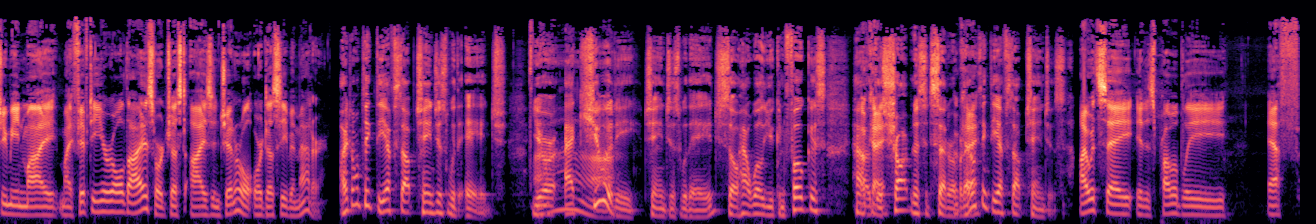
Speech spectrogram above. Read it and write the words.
do you mean my my 50 year old eyes, or just eyes in general, or does it even matter? I don't think the f stop changes with age. Your Ah. acuity changes with age, so how well you can focus, how Okay. the sharpness, etc. But I don't think the f stop changes. I would say it is probably f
